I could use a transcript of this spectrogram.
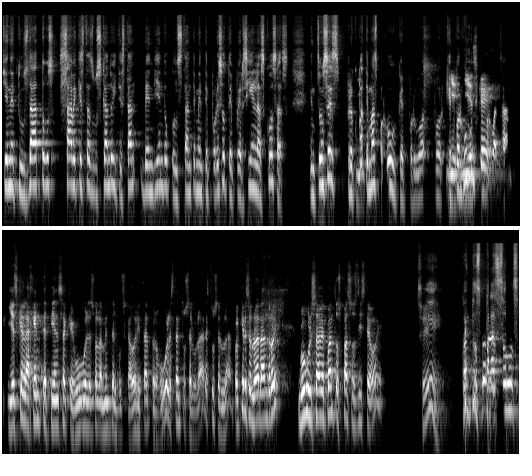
tiene tus datos, sabe qué estás buscando y te están vendiendo constantemente. Por eso te persiguen las cosas. Entonces, preocúpate más por Google que por, por, Google. es que, WhatsApp y es que la gente piensa que Google es solamente el buscador y tal, pero Google está en tu celular, es tu celular. Cualquier celular Android, Google sabe cuántos pasos diste hoy. Sí, cuántos pasos,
